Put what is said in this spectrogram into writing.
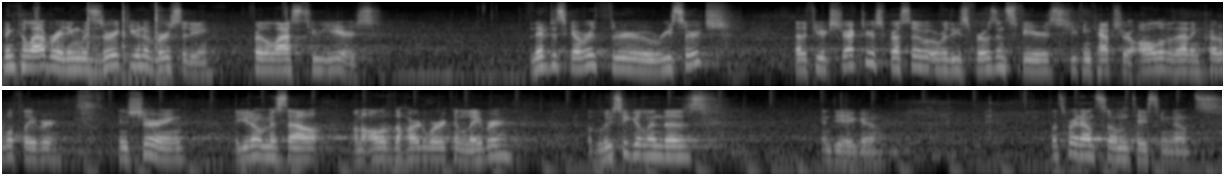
been collaborating with Zurich University for the last two years. And they've discovered through research that if you extract your espresso over these frozen spheres, you can capture all of that incredible flavor, ensuring that you don't miss out on all of the hard work and labor of Lucy Galindez and Diego. Let's write down some tasting notes.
